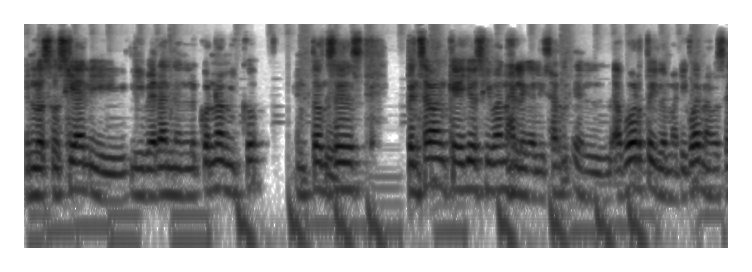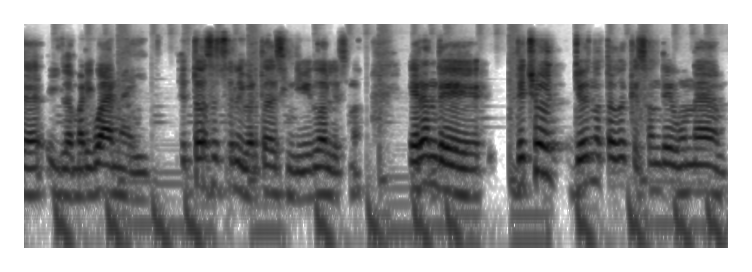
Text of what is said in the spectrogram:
en lo social y liberal en lo económico. Entonces, pensaban que ellos iban a legalizar el aborto y la marihuana, o sea, y la marihuana y todas estas libertades individuales, ¿no? Eran de, de hecho, yo he notado que son de una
